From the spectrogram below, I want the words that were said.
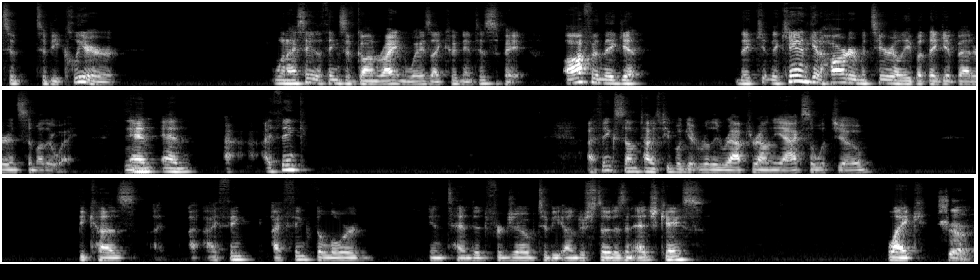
to, to be clear, when I say that things have gone right in ways I couldn't anticipate, often they get, they, can, they can get harder materially, but they get better in some other way. Mm. And, and I think I think sometimes people get really wrapped around the axle with Job because I, I think I think the Lord intended for Job to be understood as an edge case. Like, sure,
